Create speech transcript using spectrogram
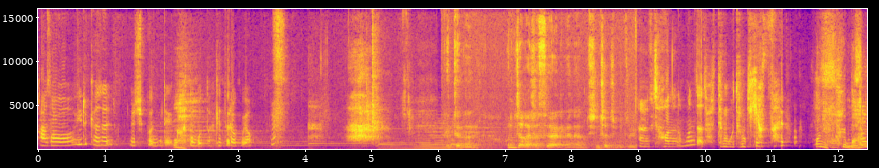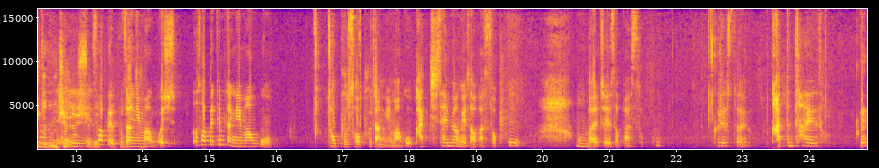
가서 일으켜주고 싶었는데 그것도 못하겠더라고요. 그때는 혼자 가셨어요? 아니면은 신천지 분들 아, 저는 혼자 절대 못 움직였어요. 아니 그게 말이 됩니까? 섭외 부장님하고 시- 섭외 팀장님하고 저 부서 부장님하고 같이 세 명이서 갔었고 문발지에서 봤었고 그랬어요. 같은 차에서. 네?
